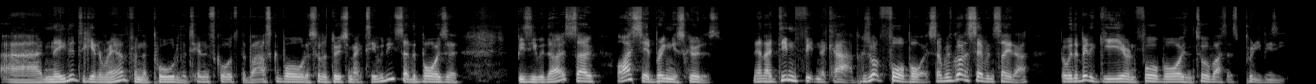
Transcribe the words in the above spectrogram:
uh, needed to get around from the pool to the tennis court to the basketball to sort of do some activities. So the boys are busy with those. So I said, bring your scooters. Now they didn't fit in the car because we've got four boys. So we've got a seven seater, but with a bit of gear and four boys and two of us, it's pretty busy.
